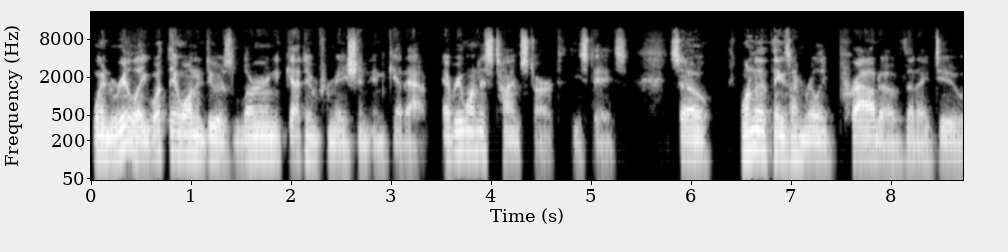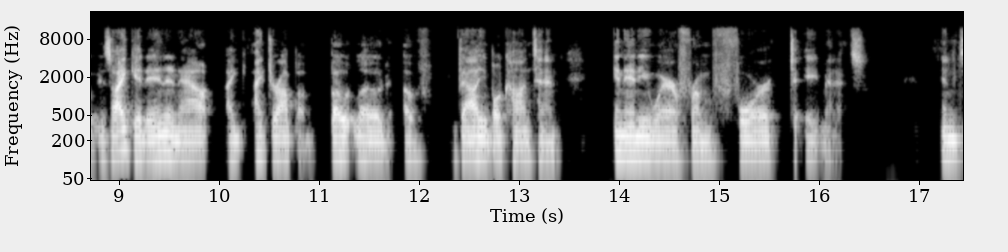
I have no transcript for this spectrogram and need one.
When really what they want to do is learn, get information, and get out. Everyone is time starved these days. So one of the things I'm really proud of that I do is I get in and out. I, I drop a boatload of valuable content in anywhere from four to eight minutes. And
